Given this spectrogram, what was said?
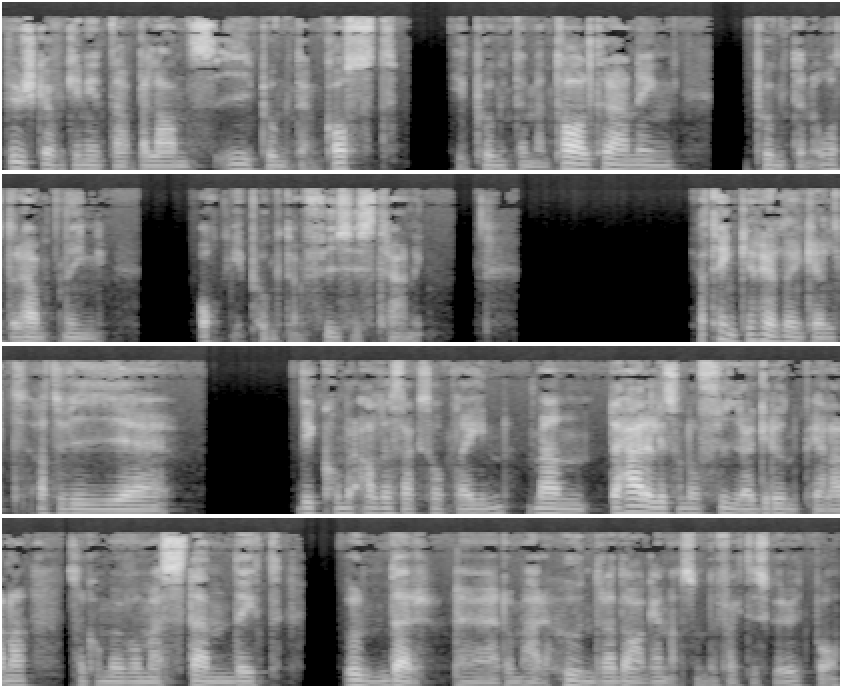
hur ska vi kunna hitta balans i punkten kost, i punkten mental träning, i punkten återhämtning och i punkten fysisk träning. Jag tänker helt enkelt att vi eh, vi kommer alldeles strax hoppa in men det här är liksom de fyra grundpelarna som kommer vara med ständigt under eh, de här hundra dagarna som det faktiskt går ut på.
